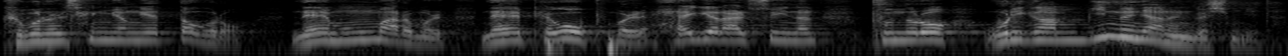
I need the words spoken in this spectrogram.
그분을 생명의 떡으로 내 목마름을, 내 배고픔을 해결할 수 있는 분으로 우리가 믿느냐는 것입니다.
